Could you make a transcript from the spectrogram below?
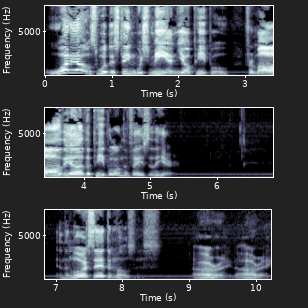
What else will distinguish me and your people from all the other people on the face of the earth? And the Lord said to Moses, All right, all right.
